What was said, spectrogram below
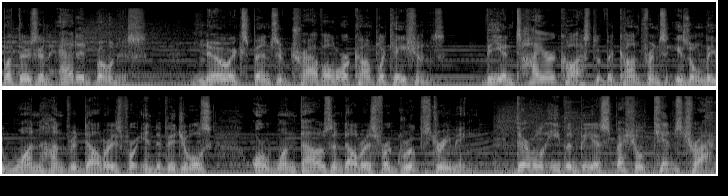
But there's an added bonus no expensive travel or complications. The entire cost of the conference is only $100 for individuals or $1,000 for group streaming. There will even be a special kids track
